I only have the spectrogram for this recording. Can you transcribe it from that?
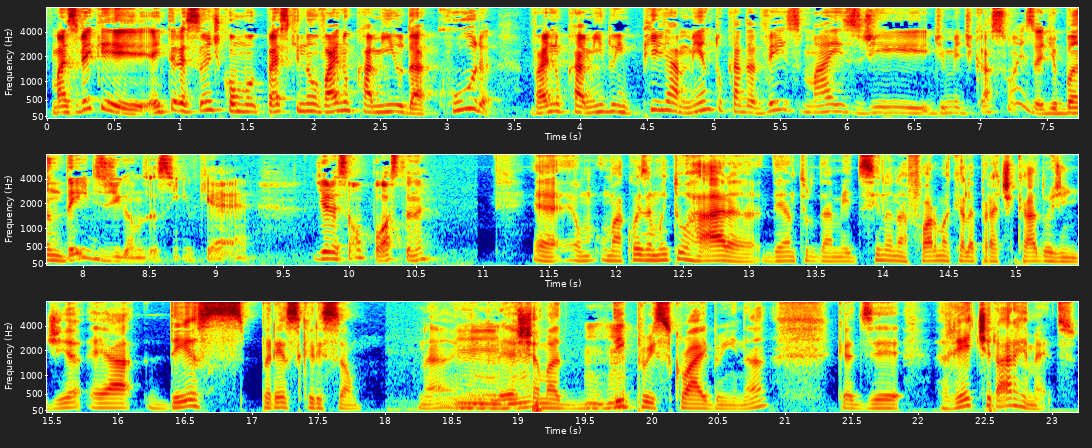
Mas vê que é interessante como parece que não vai no caminho da cura, vai no caminho do empilhamento cada vez mais de, de medicações, de band-aids, digamos assim, o que é direção oposta, né? É, é uma coisa muito rara dentro da medicina, na forma que ela é praticada hoje em dia, é a desprescrição. Né? Em uhum, inglês chama uhum. deprescribing, né? quer dizer, retirar remédios.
